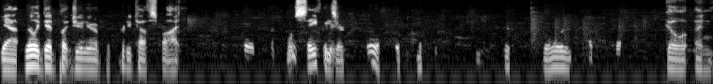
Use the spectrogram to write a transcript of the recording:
Yeah, it really did put Junior in a pretty tough spot. Those safeties are go an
